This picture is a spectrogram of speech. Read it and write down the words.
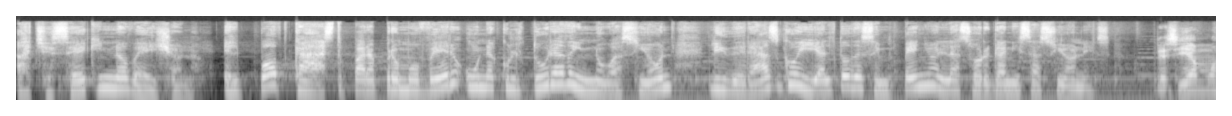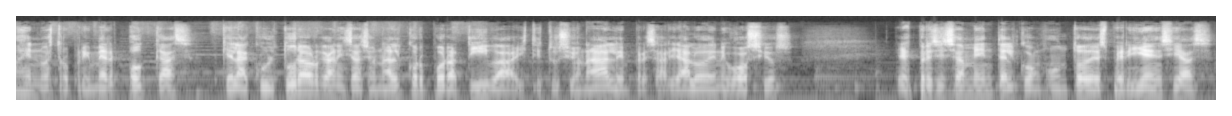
HSEC Innovation, el podcast para promover una cultura de innovación, liderazgo y alto desempeño en las organizaciones. Decíamos en nuestro primer podcast que la cultura organizacional corporativa, institucional, empresarial o de negocios es precisamente el conjunto de experiencias,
